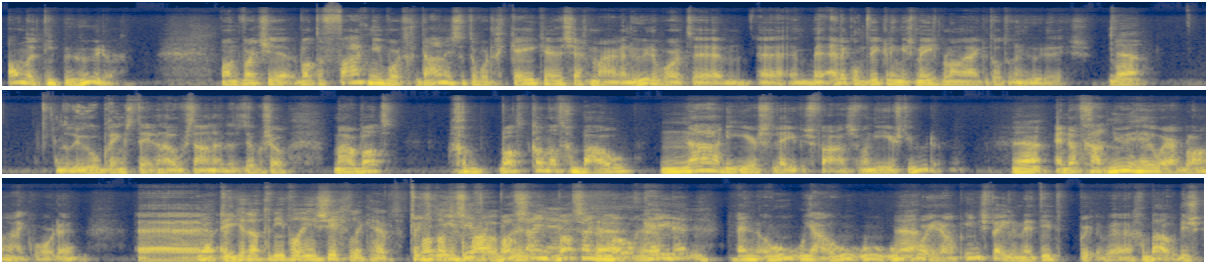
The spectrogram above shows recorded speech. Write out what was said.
ander type huurder? Want wat, je, wat er vaak niet wordt gedaan, is dat er wordt gekeken, zeg maar, een huurder wordt. eh, eh, met elke ontwikkeling is het meest belangrijk dat er een huurder is. Ja. Dat de huuropbrengst tegenover staan, en dat is ook zo. Maar wat, ge- wat kan dat gebouw na die eerste levensfase van die eerste huurder? Ja. En dat gaat nu heel erg belangrijk worden. Eh, Ja, dat je dat in ieder geval inzichtelijk hebt. dat Wat het inzichtelijk- gebouw- wat, zijn, wat zijn de Ja. mogelijkheden en hoe, ja, hoe, hoe, hoe Ja. kon je daarop inspelen met dit eh, gebouw? Dus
